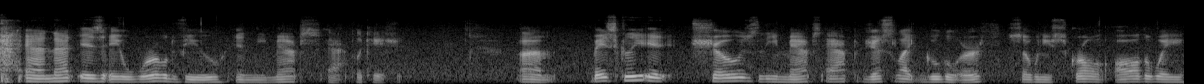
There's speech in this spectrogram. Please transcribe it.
And that is a world view in the Maps application. Um, basically, it shows the Maps app just like Google Earth. So when you scroll all the way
